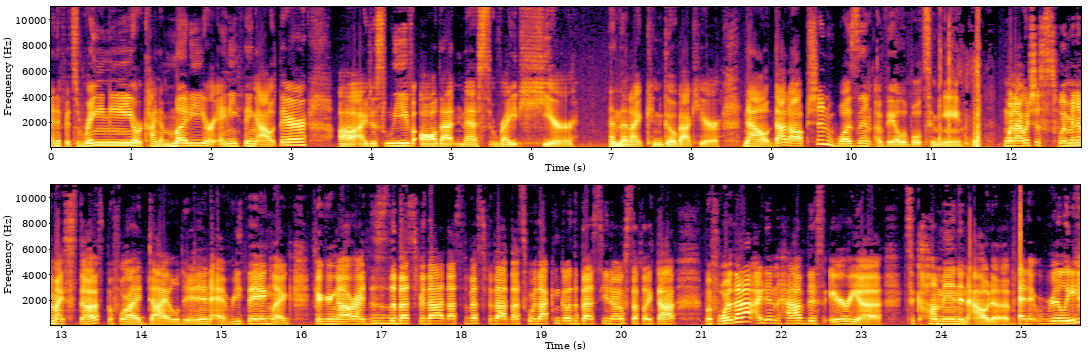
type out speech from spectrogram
And if it's rainy or kind of muddy or anything out there, uh, I just leave all that mess right here and then I can go back here. Now that option wasn't available to me when I was just swimming in my stuff before I dialed in everything, like figuring out, all right, this is the best for that, that's the best for that, that's where that can go the best, you know, stuff like that. Before that, I didn't have this area to come in and out of. And it really,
